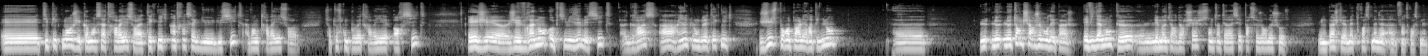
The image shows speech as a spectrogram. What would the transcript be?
Et typiquement, j'ai commencé à travailler sur la technique intrinsèque du, site, avant de travailler sur, sur tout ce qu'on pouvait travailler hors site. Et j'ai euh, vraiment optimisé mes sites grâce à rien que l'onglet technique. Juste pour en parler rapidement, le, temps de chargement des pages. Évidemment que euh, les moteurs de recherche sont intéressés par ce genre de choses. Une page qui va mettre 3 semaines, enfin 3 semaines,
